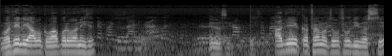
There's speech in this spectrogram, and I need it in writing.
વધેલી આવક વાપરવાની છે. એના છે. આજે કથાનો ચોથો દિવસ છે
